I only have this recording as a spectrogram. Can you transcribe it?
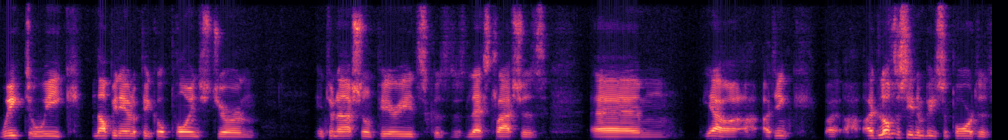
week to week not being able to pick up points during international periods because there's less clashes. Um, yeah, I, I think I, I'd love to see them be supported,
